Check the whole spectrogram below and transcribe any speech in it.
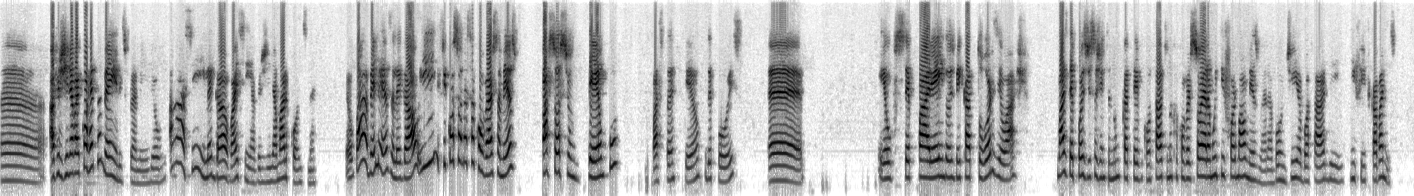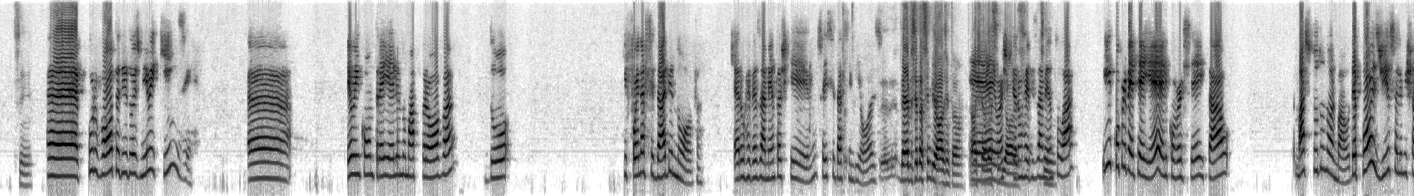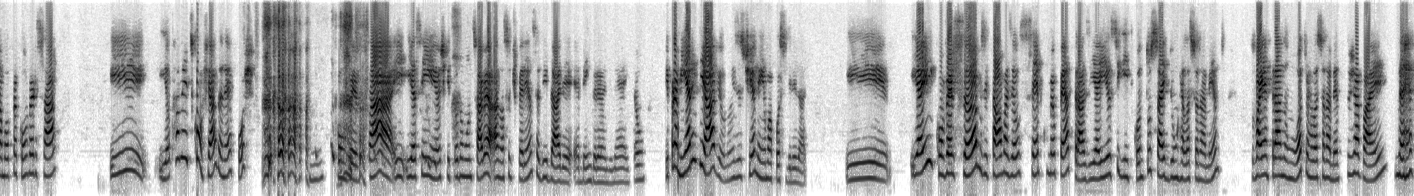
Uh, a Virgínia vai correr também, ele disse para mim. Eu, ah, sim, legal, vai sim, a Virgínia Marcondes, né? Eu, ah, beleza, legal. E ficou só nessa conversa mesmo. Passou-se um tempo, bastante tempo depois. É, eu separei em 2014, eu acho. Mas depois disso a gente nunca teve contato, nunca conversou, era muito informal mesmo, era bom dia, boa tarde, enfim, ficava nisso. Sim. É, por volta de 2015, é, eu encontrei ele numa prova do que foi na Cidade Nova. Era o revezamento, acho que, não sei se da simbiose. Deve ser da simbiose, então. Acho é, eu acho que era um revezamento Sim. lá. E cumprimentei ele, conversei e tal. Mas tudo normal. Depois disso, ele me chamou para conversar. E, e eu tava meio desconfiada, né? Poxa. conversar. E, e, assim, eu acho que todo mundo sabe a, a nossa diferença de idade é, é bem grande, né? Então e para mim era inviável, não existia nenhuma possibilidade. E, e aí conversamos e tal, mas eu sempre com meu pé atrás. E aí é o seguinte, quando tu sai de um relacionamento, tu vai entrar num outro relacionamento, tu já vai, né?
